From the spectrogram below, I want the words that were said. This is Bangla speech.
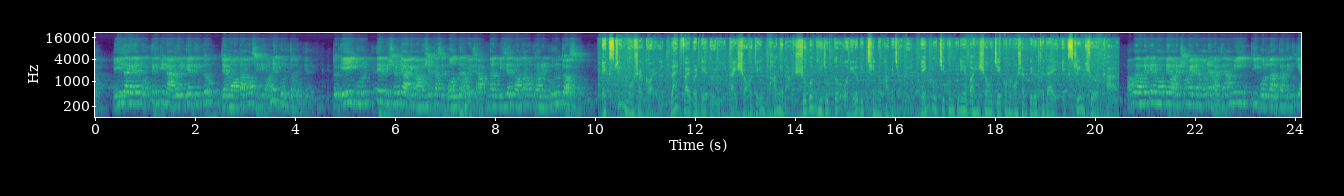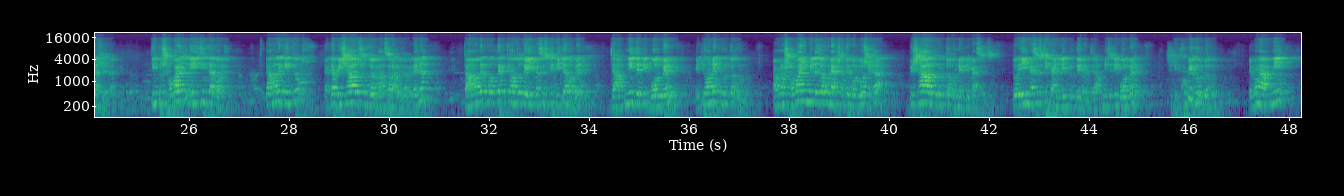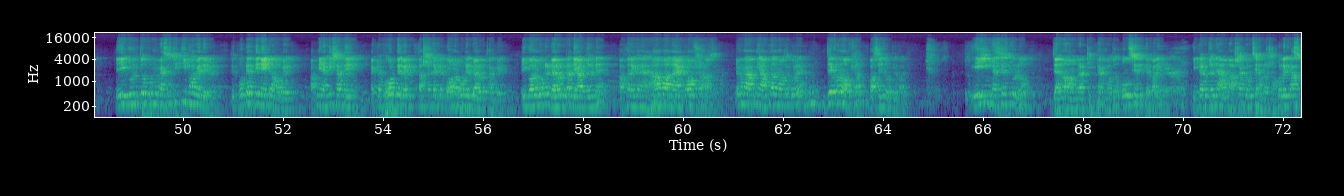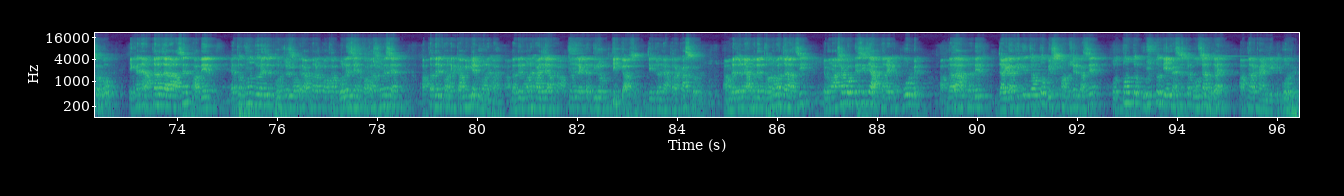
এই জায়গায় প্রত্যেকটি নাগরিকের কিন্তু যে মতামত, সেটি অনেক গুরুত্বপূর্ণ। তো এই গুরুত্বের বিষয়টি আগে মানুষের কাছে বলতে হবে আপনার নিজের মতামতের অনেক গুরুত্ব আছে। এক্সট্রিম মশার কয়েল প্ল্যান্ট ফাইবার দিয়ে তৈরি, তাই সহজে ভাঙে না, সুগন্ধিযুক্ত ও নিরবিচ্ছিন্নভাবে জ্বলে। ডেঙ্গু, চিকুনকুনিয়া বাহি সহ যে কোনো মশার বিরুদ্ধে দেয় এক্সট্রিম সুরক্ষা। আমাদের অনেকের মধ্যে অনেক সময় এটা মনে হয় যে, আমি কি বললাম, তাতে কি আসে যায়? কিন্তু সবাই যদি এই চিন্তা করে, তাহলে কিন্তু একটা বিশাল সুযোগ হাতছাড়া হয়ে যাবে, তাই না? তা আমাদের প্রত্যেককে অন্তত এই মেসেজটি দিতে হবে যে, আপনি যেটি বলবেন, এটি অনেক গুরুত্বপূর্ণ। আমরা সবাই মিলে যখন একসাথে বলব সেটা বিশাল গুরুত্বপূর্ণ একটি মেসেজ তো এই মেসেজটি কাইন্ডলি একটু দেবেন যে আপনি যেটি বলবেন, সেটি খুবই গুরুত্বপূর্ণ। এবং আপনি এই গুরুত্বপূর্ণ মেসেজটি কীভাবে দেবেন? যে ভোটের দিনে এটা হবে, আপনি একই সাথে একটা ভোট দেবেন, তার সাথে একটা গণভোটের ব্যালট থাকবে। এই গণভোটের ব্যালটটা দেওয়ার জন্য আপনার এখানে হ্যাঁ বা না একটা অপশন আছে। এবং আপনি আপনার মতো করে যে কোনো অপশন বাছাই করতে পারেন। তো এই মেসেজগুলো যেন আমরা ঠিকঠাক মতো পৌঁছে দিতে পারি। এটার জন্য আমরা আশা করছি আমরা সকলে কাজ করব। এখানে আপনারা যারা আছেন, তাদের এতক্ষণ ধরে যে ধৈর্য সহকারে আপনারা কথা বলেছেন, কথা শুনেছেন, আপনাদেরকে অনেক কমিটেড মনে হয়। আপনাদের মনে হয় যে আপনাদের একটা দৃঢ় প্রতিজ্ঞা আছে যে জন্য আপনারা কাজ করবেন। আমরা জন্য আপনাদের ধন্যবাদ জানাচ্ছি এবং আশা করতেছি যে আপনারা এটা করবেন। আপনারা আপনাদের জায়গা থেকে যত বেশি মানুষের কাছে অত্যন্ত গুরুত্ব দিয়ে মেসেজটা পৌঁছানো যায়, আপনারা কাইন্ডলি এটা করবেন।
